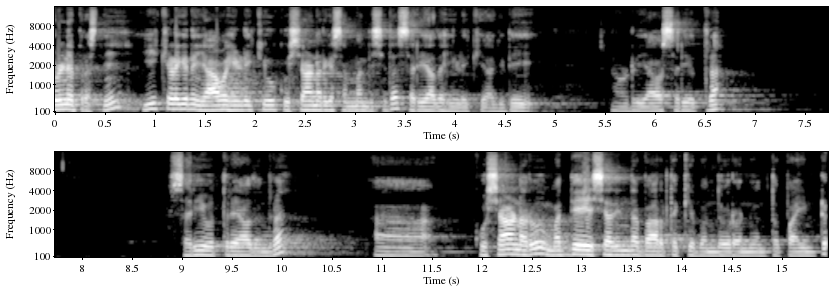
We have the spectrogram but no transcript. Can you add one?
ಏಳನೇ ಪ್ರಶ್ನೆ, ಈ ಕೆಳಗಿನ ಯಾವ ಹೇಳಿಕೆಯು ಕುಶಾಣರಿಗೆ ಸಂಬಂಧಿಸಿದ ಸರಿಯಾದ ಹೇಳಿಕೆಯಾಗಿದೆ? ನೋಡ್ರಿ ಯಾವ ಸರಿ ಉತ್ತರ? ಸರಿ ಉತ್ತರ ಯಾವುದಂದ್ರೆ ಕುಶಾಣರು ಮಧ್ಯ ಏಷ್ಯಾದಿಂದ ಭಾರತಕ್ಕೆ ಬಂದವರು ಅನ್ನುವಂಥ ಪಾಯಿಂಟ್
